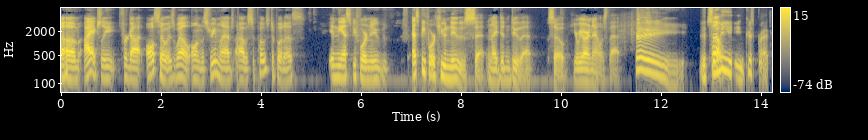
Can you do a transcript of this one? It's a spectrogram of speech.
Um, I actually forgot also as well on the Streamlabs. I was supposed to put us in the SB4 new SB4Q news set, and I didn't do that. So here we are now. Is that? Hey, it's So- me, Chris Pratt.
